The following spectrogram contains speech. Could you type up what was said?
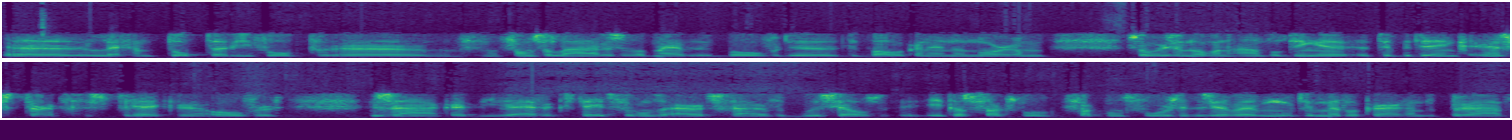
Uh, leg een toptarief op uh, van salarissen wat mij betreft boven de, de balken en de norm. Zo is er nog een aantal dingen te bedenken. En start gesprekken over zaken die we eigenlijk steeds voor ons uitschuiven. Zelfs ik als vakbondsvoorzitter zeg, wij moeten met elkaar aan de praat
